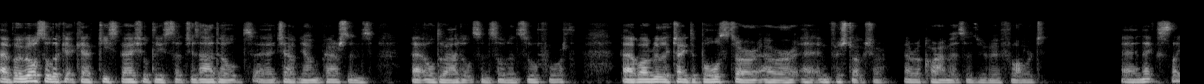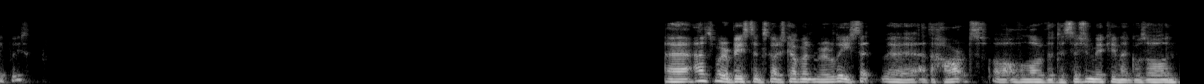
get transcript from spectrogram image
Uh, but we also look at kind of key specialties such as adult, uh, child and young persons, uh, older adults and so on and so forth, while really trying to bolster our infrastructure our requirements as we move forward. Next slide, please. Uh, as we're based in Scottish Government, we really sit uh, at the heart of, of, a lot of the decision making that goes on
